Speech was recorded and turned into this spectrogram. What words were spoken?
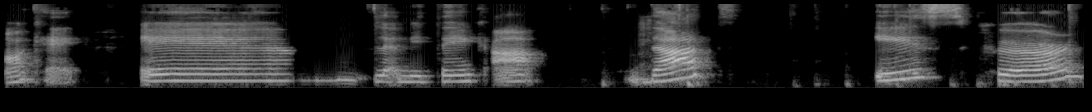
Okay. And let me think. Ah, that is her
